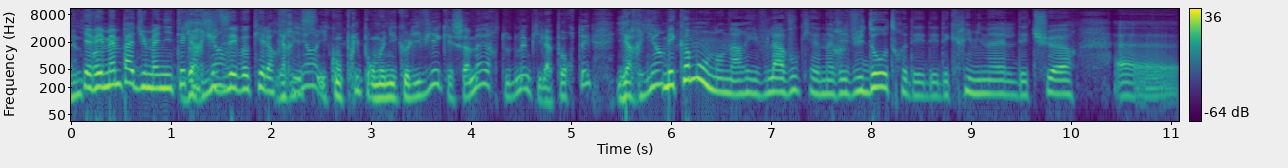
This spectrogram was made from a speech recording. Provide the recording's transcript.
Même il n'y avait même pas d'humanité quand rien. ils évoquaient leur Il y a fils. rien, y compris pour Monique Olivier, qui est sa mère, tout de même, qui l'a porté. Il y a rien. Mais comment on en arrive là, vous qui en avez vu d'autres, des, des, des criminels, des tueurs euh,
